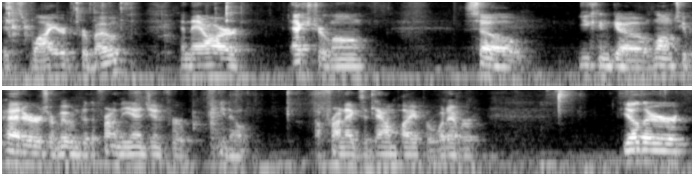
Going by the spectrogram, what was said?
It's wired for both and they are extra long. So you can go long tube headers or move them to the front of the engine for, you know, a front exit downpipe or whatever. The other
